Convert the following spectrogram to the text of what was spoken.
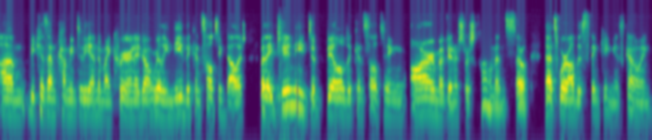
um, because I'm coming to the end of my career and I don't really need the consulting dollars, but I do need to build a consulting arm of InnerSource Commons. So that's where all this thinking is going.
